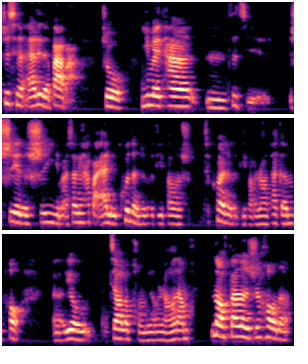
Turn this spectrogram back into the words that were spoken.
之前艾丽的爸爸就因为他嗯自己事业的失意嘛，相当于他把艾丽困在这个地方的时，困在这个地方，然后他跟 Paul 呃又交了朋友，然后当闹翻了之后呢，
